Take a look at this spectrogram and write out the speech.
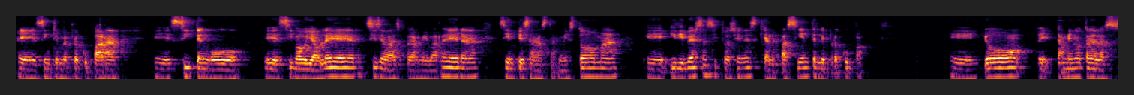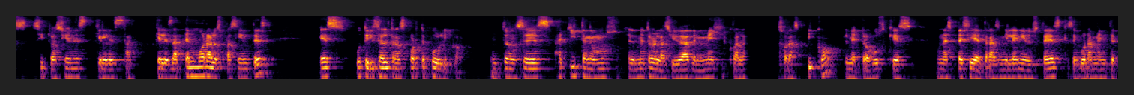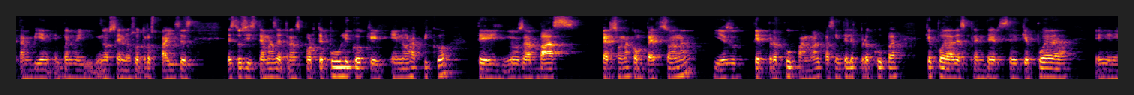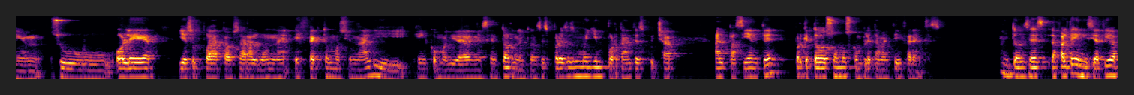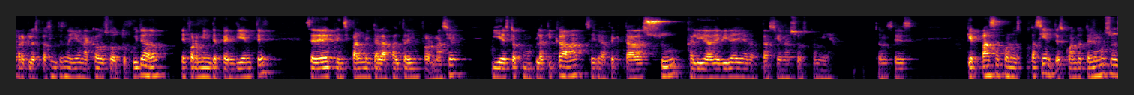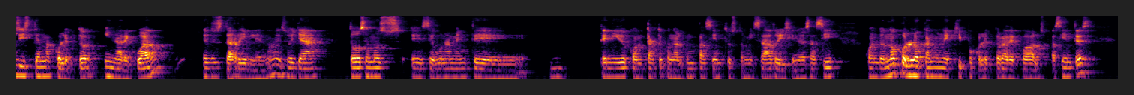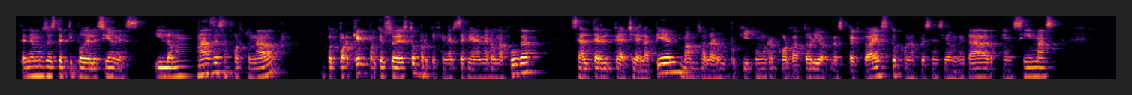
eh, sin que me preocupara eh, si tengo, eh, si voy a oler, si se va a despegar mi barrera, si empieza a gastar mi estómago y diversas situaciones que al paciente le preocupan. yo también otra de las situaciones que les que les da temor a los pacientes es utilizar el transporte público. Entonces, aquí tenemos el metro de la Ciudad de México a las horas pico, el Metrobús, que es una especie de transmilenio de ustedes, que seguramente también, eh, bueno, y no sé, en los otros países, estos sistemas de transporte público que en hora pico, te, o sea, vas persona con persona y eso te preocupa, ¿no? Al paciente le preocupa que pueda desprenderse, que pueda eh, su oler, y eso pueda causar algún efecto emocional y, e incomodidad en ese entorno. Entonces, por eso es muy importante escuchar al paciente porque todos somos completamente diferentes. Entonces, la falta de iniciativa para que los pacientes no lleven a cabo su autocuidado de forma independiente se debe principalmente a la falta de información y esto, como platicaba, se ve afectada su calidad de vida y adaptación a su ostomía. Entonces, ¿qué pasa con los pacientes? Cuando tenemos un sistema colector inadecuado, eso es terrible, ¿no? Eso ya todos hemos eh, seguramente tenido contacto con algún paciente ostomizado y si no es así, cuando no colocan un equipo colector adecuado a los pacientes, tenemos este tipo de lesiones. Y lo más desafortunado, ¿por qué? Porque sucede esto, porque se genera una fuga, se altera el pH de la piel, vamos a hablar un poquito, un recordatorio respecto a esto, con la presencia de humedad, enzimas,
